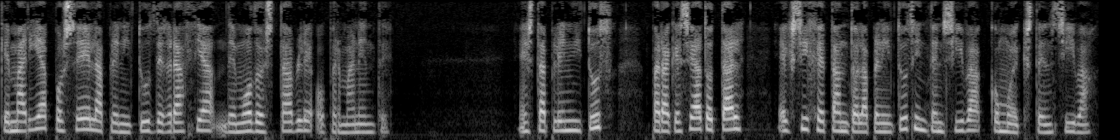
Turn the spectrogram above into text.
que María posee la plenitud de gracia de modo estable o permanente. Esta plenitud, para que sea total, exige tanto la plenitud intensiva como extensiva.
